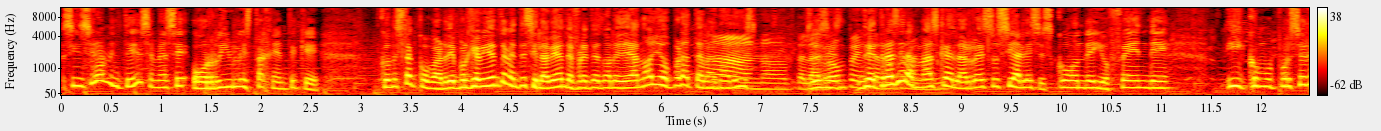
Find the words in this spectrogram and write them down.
Sinceramente, se me hace horrible esta gente que con esta cobardía, porque evidentemente si la vieran de frente no le dirán, oye, opérate la No, nariz. no, te la Entonces, te Detrás de la, la máscara de las redes sociales se esconde y ofende. Y como por ser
